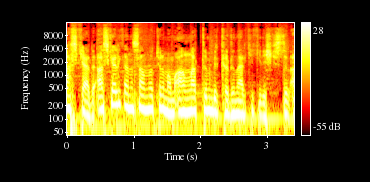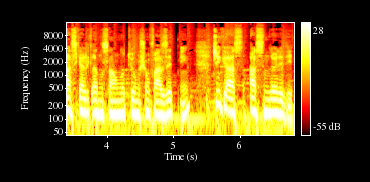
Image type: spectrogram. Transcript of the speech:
Askerde. Askerlik anısı anlatıyorum ama anlattığım bir kadın erkek ilişkisidir. Askerlik anısı anlatıyormuşum farz etmeyin. Çünkü as- aslında öyle değil.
